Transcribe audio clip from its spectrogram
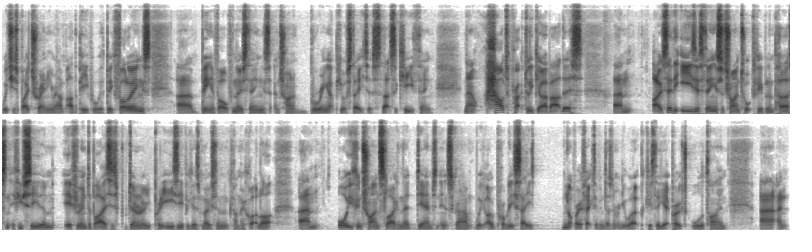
which is by training around other people with big followings, uh, being involved in those things, and trying to bring up your status. That's the key thing. Now, how to practically go about this? Um, I would say the easiest thing is to try and talk to people in person if you see them. If you're in Dubai, it's generally pretty easy because most of them come here quite a lot. Um, or you can try and slide in their DMs and Instagram, which I would probably say is not very effective and doesn't really work because they get approached all the time uh, and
